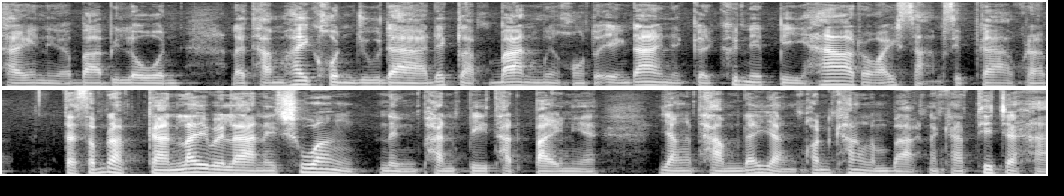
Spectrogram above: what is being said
ชัยเหนือบาบิโลน และทำให้คนยูดาห์ได้กลับบ้านเมืองของตัวเองได้เนี่ยเกิดขึ้นในปี 539 ครับ แต่สำหรับการไล่เวลาในช่วง 1,000 ปีถัดไปเนี่ย ยังทำได้อย่างค่อนข้างลำบากนะครับ ที่จะหา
